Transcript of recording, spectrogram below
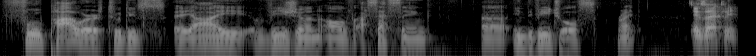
full power to this AI vision of assessing uh, individuals, right? Exactly.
